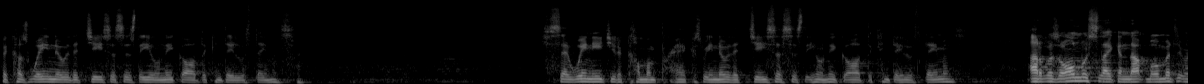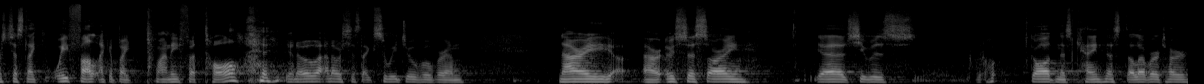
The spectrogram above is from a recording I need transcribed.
because we know that Jesus is the only God that can deal with demons. She said, We need you to come and pray because we know that Jesus is the only God that can deal with demons. And it was almost like in that moment, it was just like we felt like about 20 foot tall, you know, and I was just like, so we drove over and Nari, or Usa, sorry, yeah, she was, God in His kindness delivered her.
